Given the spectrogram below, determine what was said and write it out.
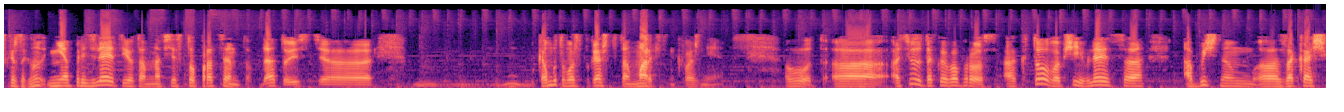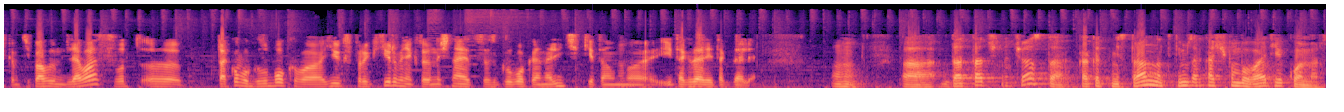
скажем так, ну, не определяет ее там на все сто процентов, да, то есть э, кому-то может показаться, что там маркетинг важнее. Вот. А, отсюда такой вопрос. А кто вообще является обычным а, заказчиком типовым для вас? Вот э, такого глубокого UX-проектирования, которое начинается с глубокой аналитики там, uh-huh. и так далее, и так далее. Uh-huh. А, достаточно часто, как это ни странно, таким заказчиком бывает e-commerce.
